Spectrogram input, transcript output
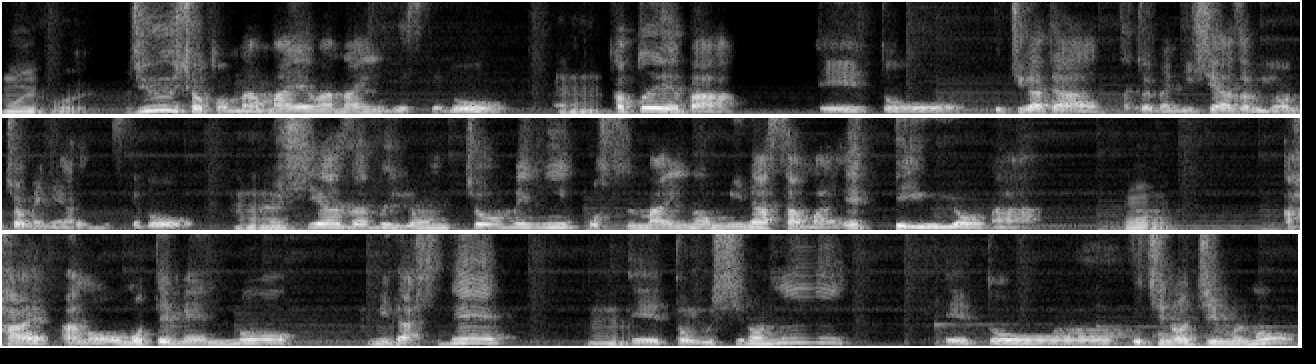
はいはい。住所と名前はないんですけど、うん。例えば、えっ、と、うちがじゃあ、例えば西麻布4丁目にあるんですけど、うん。西麻布4丁目にお住まいの皆様へっていうような、うん。はい、あの、表面の見出しで、うん。えっ、と、後ろに、えっ、と、うちのジムの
